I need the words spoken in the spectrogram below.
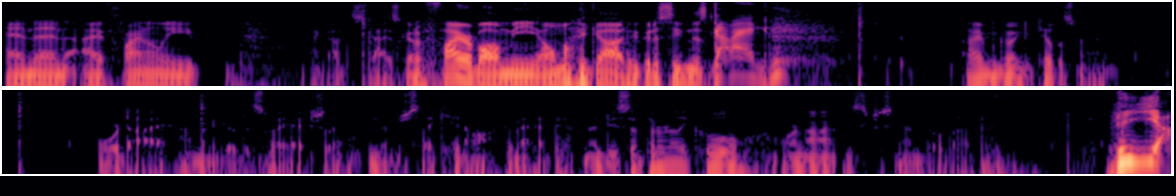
And then I finally, oh my god, this guy's gonna fireball me. Oh my god, who could have seen this coming? I'm going to kill this man. Or die. I'm gonna go this way actually. And then just like hit him off the map. I'm gonna do something really cool or not. He's just gonna build up. Yeah.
